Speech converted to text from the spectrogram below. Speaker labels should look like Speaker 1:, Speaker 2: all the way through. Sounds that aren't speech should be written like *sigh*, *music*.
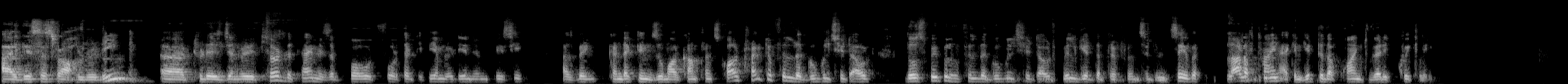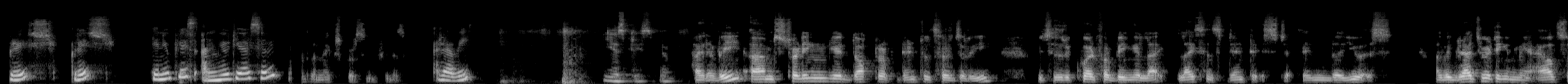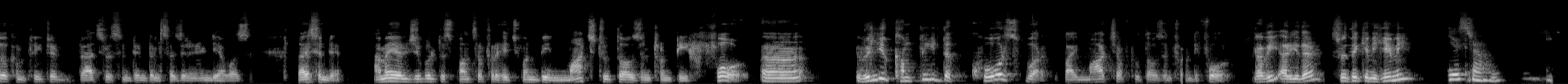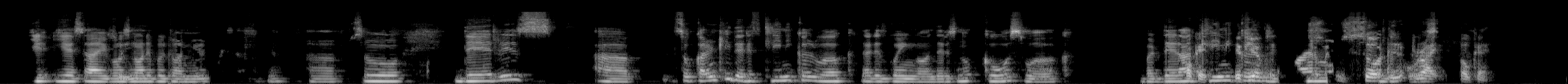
Speaker 1: Hi, this is Rahul Reddy. Uh, today is January 3rd. The time is about 4.30 p.m. Reddy and MPC has been conducting Zoom or conference call. Try to fill the Google Sheet out. Those people who fill the Google Sheet out will get the preference. It will save a lot of time. I can get to the point very quickly.
Speaker 2: Krish, Krish, can you please unmute yourself?
Speaker 1: The next person.
Speaker 2: Ravi.
Speaker 3: Yes, please. Yeah.
Speaker 1: Hi, Ravi. I'm studying a doctor of dental surgery, which is required for being a li licensed dentist in the US. I'll be graduating in May. I also completed bachelor's in dental surgery in India. Was licensed. Am I eligible to sponsor for H1B in March 2024? Uh, will you complete the coursework by March of 2024? Ravi, are you there? Shruti, can you hear me?
Speaker 2: Yes, Rahul.
Speaker 3: Y yes, I was so, not able to unmute myself. Yeah. Uh, so there is, uh, so currently there is clinical work that is going on. There is no coursework but there are okay. clinical have, requirements.
Speaker 1: So right, okay,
